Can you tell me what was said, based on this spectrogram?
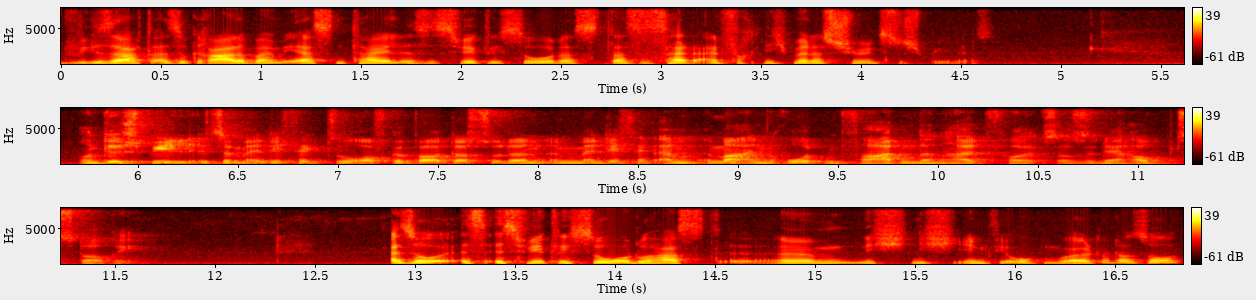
wie gesagt, also gerade beim ersten Teil ist es wirklich so, dass, dass es halt einfach nicht mehr das schönste Spiel ist. Und das Spiel ist im Endeffekt so aufgebaut, dass du dann im Endeffekt immer einen roten Faden dann halt folgst, also der Hauptstory also es ist wirklich so, du hast ähm, nicht, nicht irgendwie Open World oder so,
